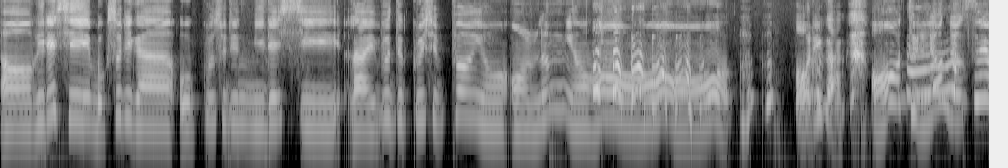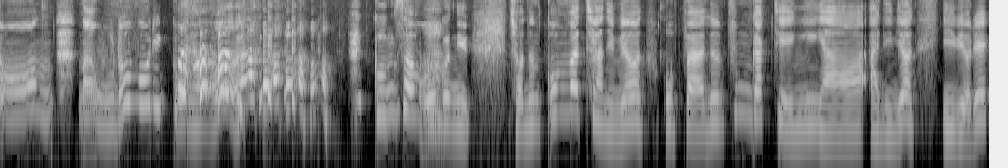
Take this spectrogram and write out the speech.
어, 미래 씨 목소리가 옥구수린 미래 씨 라이브 듣고 싶어요. 얼른요. 어리가, 어, 들려주세요. 나 울어버릴 거야. 0359님, 저는 꽃마차 아니면 오빠는 풍각쟁이야. 아니면 이별의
